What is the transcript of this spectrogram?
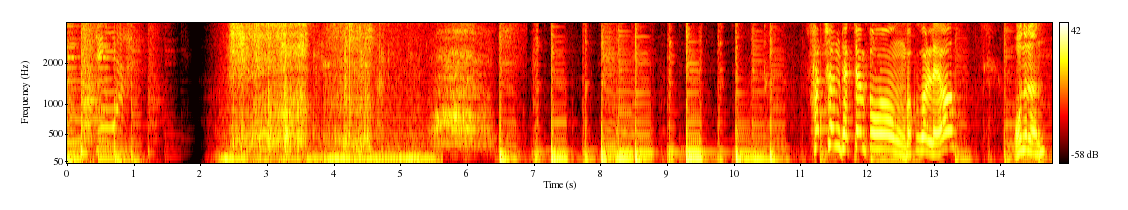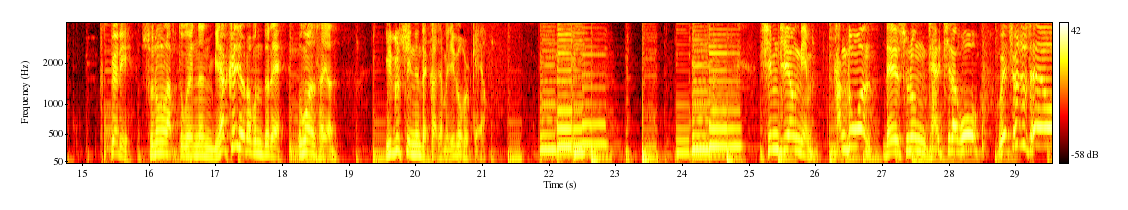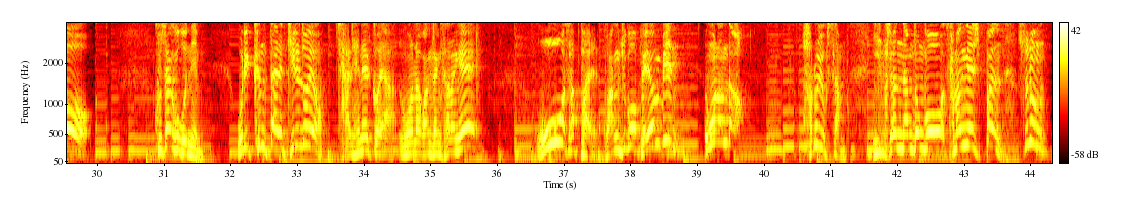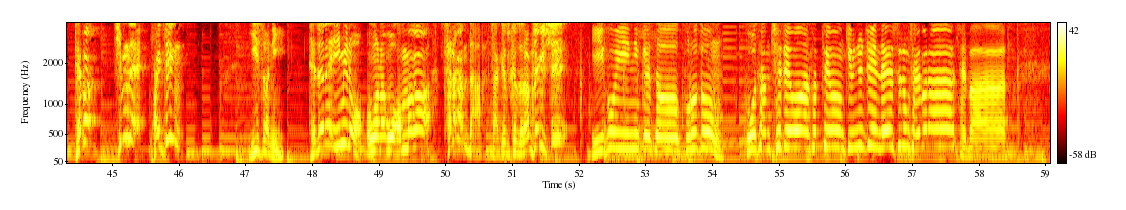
는. 사천 백짬뽕 먹고 갈래요? 오늘은 특별히 수능을 앞두고 있는 미라클 여러분들의 응원 사연 읽을 수 있는 데까지 한번 읽어볼게요. 심지영님, 강동원, 내일 수능 잘 치라고 외쳐주세요! 9499님, 우리 큰딸 길도영, 잘 해낼 거야. 응원하고 항상 사랑해! 5548, 광주고 배현빈, 응원한다! 8563 인천 남동고 3학년 10반 수능 대박 힘내. 화이팅! 이선희 대전의 이민호 응원하고 엄마가 사랑한다. 자 계속해서 남창희씨. 2922님께서 구로동 고3 최재원 서태웅 김윤진 내일 수능 잘 봐라. 잘봐.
